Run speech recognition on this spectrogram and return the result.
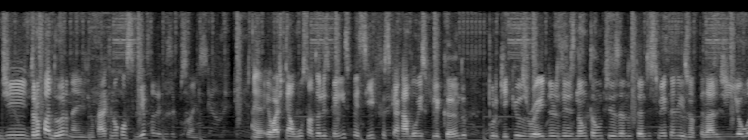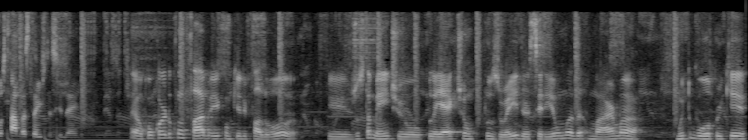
de dropador, né? De um cara que não conseguia fazer recepções. É, eu acho que tem alguns fatores bem específicos que acabam explicando por que, que os Raiders eles não estão utilizando tanto esse mecanismo, apesar de eu gostar bastante dessa ideia. É, eu concordo com o Fábio aí com o que ele falou. E justamente o play action para os Raiders seria uma, uma arma muito boa, porque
